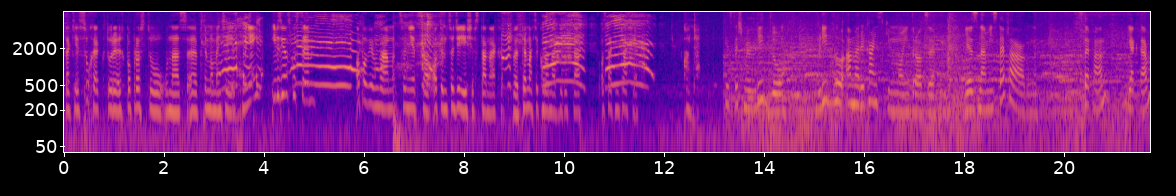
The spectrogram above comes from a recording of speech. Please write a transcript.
takie suche, których po prostu u nas e, w tym momencie jest mniej. I w związku z tym opowiem Wam co nieco o tym, co dzieje się w Stanach w temacie koronawirusa w ostatnim czasie. Kończę. Jesteśmy w Lidlu. W Lidlu amerykańskim, moi drodzy. Jest z nami Stefan. Stefan, jak tam?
